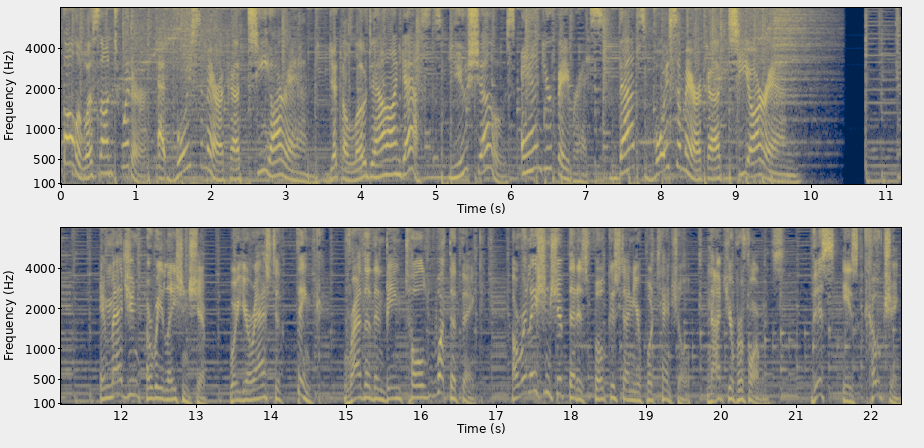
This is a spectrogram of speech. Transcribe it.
Follow us on Twitter at VoiceAmericaTRN. Get the lowdown on guests, new shows, and your favorites. That's VoiceAmericaTRN. Imagine a relationship where you're asked to think rather than being told what to think. A relationship that is focused on your potential, not your performance. This is coaching,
